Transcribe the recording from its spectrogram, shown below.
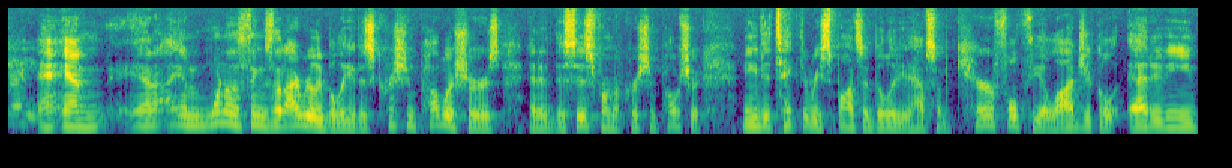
Right. And, and, and one of the things that I really believe is Christian publishers, and this is from a Christian publisher, need to take the responsibility to have some careful theological editing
